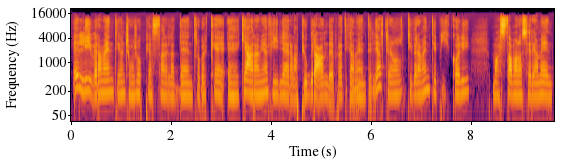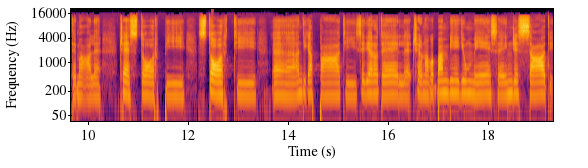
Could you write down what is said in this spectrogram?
e lì veramente io non ci facevo più a stare là dentro perché eh, Chiara, mia figlia, era la più grande praticamente. Gli altri erano tutti veramente piccoli, ma stavano seriamente male. Cioè storpi, storti, eh, handicappati, sedie a rotelle, cioè una, bambini di un mese, ingessati.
